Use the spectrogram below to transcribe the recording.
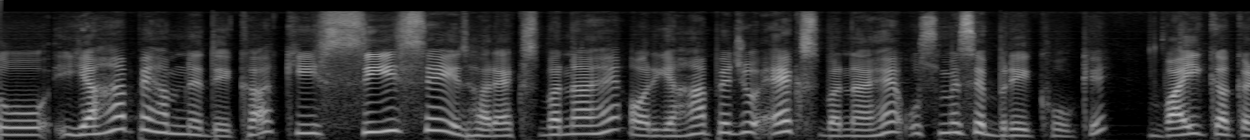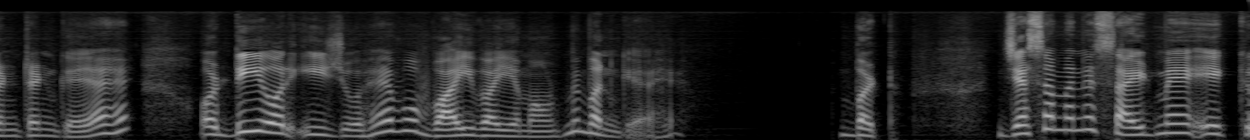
तो यहाँ पे हमने देखा कि C से इधर X बना है और यहाँ पे जो X बना है, उसमें से ब्रेक होके Y का कंटेंट गया है और D और E जो है, वो Y Y अमाउंट में बन गया है। बट जैसा मैंने साइड में एक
